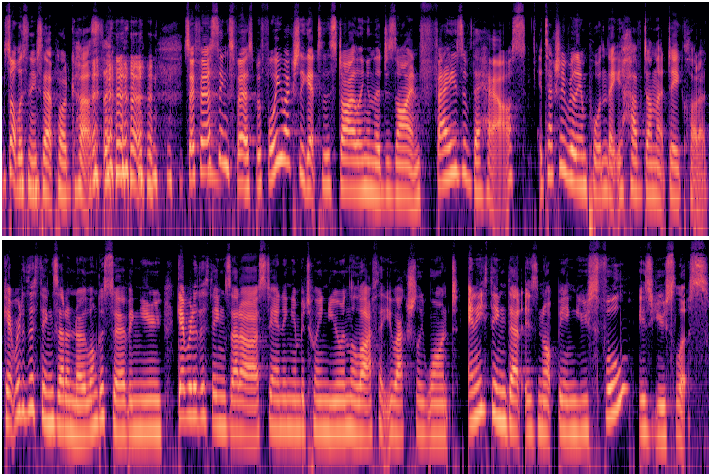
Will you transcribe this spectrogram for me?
stop listening to that podcast. so first things first, before you actually get to the styling and the design phase of the house, it's actually really important that you have done that declutter. Get rid of the things that are no longer serving you. Get rid of the things that are standing in between you and the life that you actually want. Anything that is not being useful is useless.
